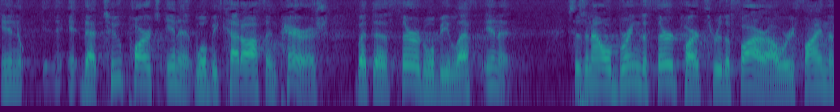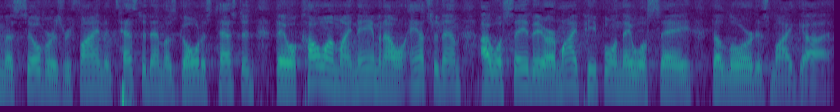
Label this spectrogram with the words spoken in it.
in, that two parts in it will be cut off and perish, but the third will be left in it. He says, and I will bring the third part through the fire. I will refine them as silver is refined and tested them as gold is tested. They will call on my name and I will answer them. I will say they are my people and they will say the Lord is my God.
